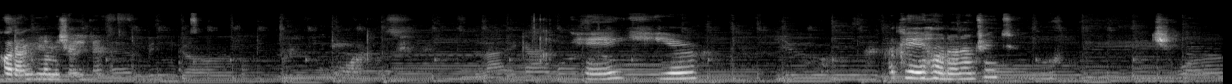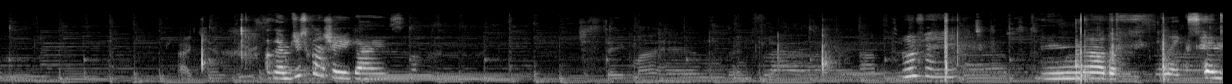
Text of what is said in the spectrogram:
Hold on, let me show you guys. Okay, here. Okay, hold on. I'm trying to. Okay, I'm just gonna show you guys. Perfect. Now the flakes, and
